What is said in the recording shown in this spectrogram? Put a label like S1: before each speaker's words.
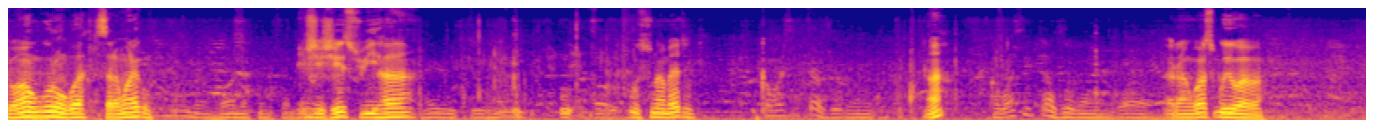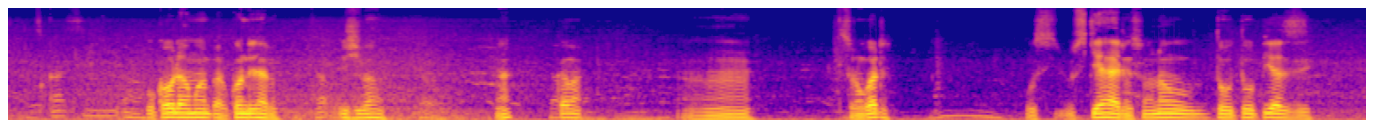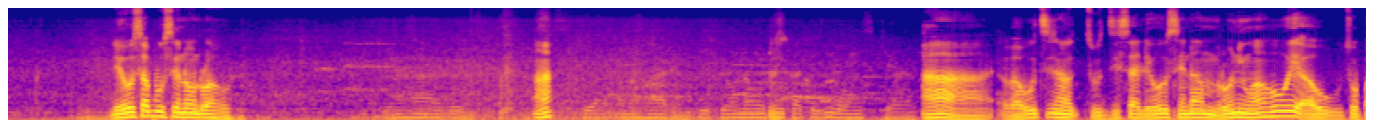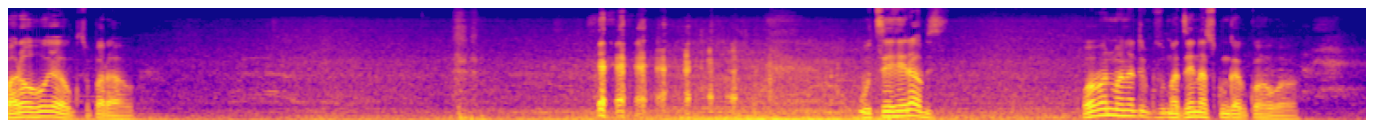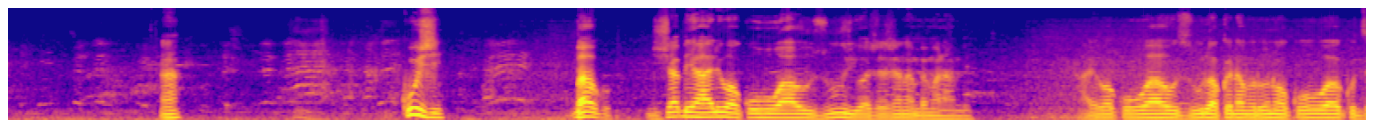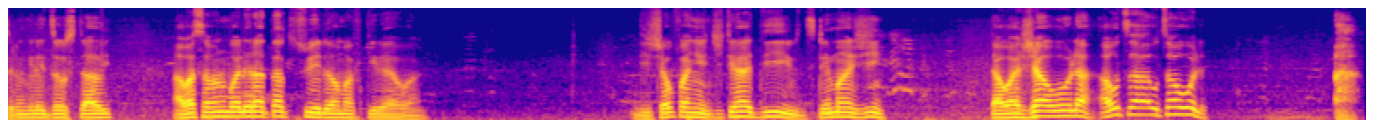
S1: Tuan Gurungwa, salam alaikum. GG Suiha Usunambed. Hã? Ranguas Uiwa. O qual lá uma quando sabe? Jiba. Hã? Calma. Ah. Surungod. Os os que haram são não totô piazi. Leu sabu senão roho. Ah, vautsi na tsudzisa leo usenda mroni wahowe au tsopara wahowe au kutsoparaho utsehera bzi wavanu manati madzena sikungavi kwaho wava kuzhi bako ndichabe hali wakuhuwa uzuri wachachanambe manambe hali wakuhuwa uzuri wakwenda mruni wakuhuwa kudzirengeledza ustawi. Avasa vanobwalera tatswede wamafikiri yavo vanu ndichakufanya jitihadi udzite mazhi tawazhaola autsaole ah.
